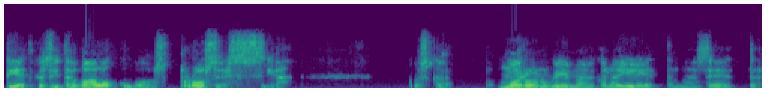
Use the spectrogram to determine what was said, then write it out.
tiedätkö, sitä valokuvausprosessia, koska mua on viime aikoina iljettämään se, että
